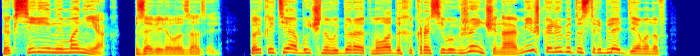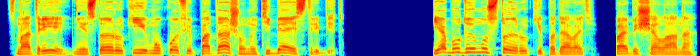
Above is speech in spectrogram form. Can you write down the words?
«Как серийный маньяк», — заверила Зазель. «Только те обычно выбирают молодых и красивых женщин, а Мишка любит истреблять демонов. Смотри, не с той руки ему кофе подашь, он у тебя истребит». «Я буду ему с той руки подавать», — пообещала она.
